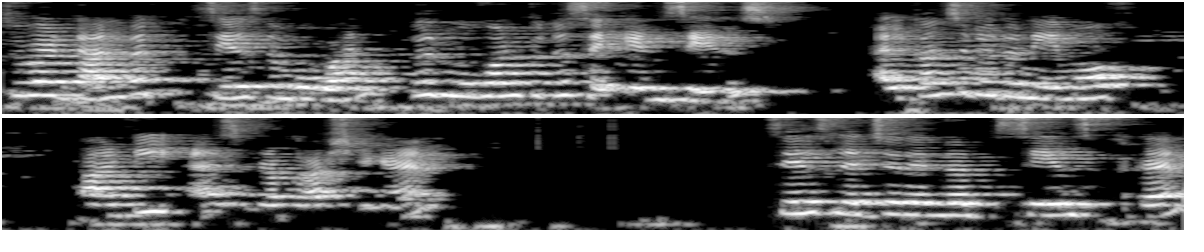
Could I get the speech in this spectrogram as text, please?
So we're done with sales number one. We'll move on to the second sales. I'll consider the name of party as Prakash again. Sales ledger the sales again.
